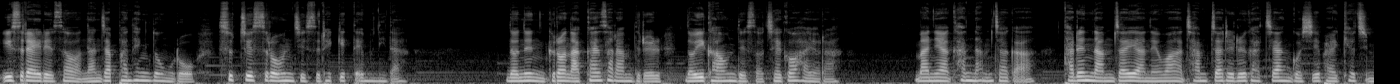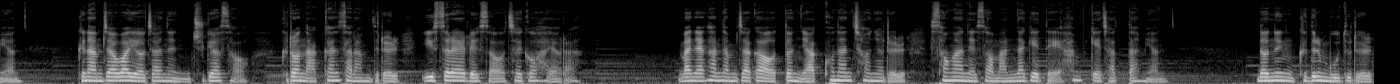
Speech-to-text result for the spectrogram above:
이스라엘에서 난잡한 행동으로 수치스러운 짓을 했기 때문이다. 너는 그런 악한 사람들을 너희 가운데서 제거하여라. 만약 한 남자가 다른 남자의 아내와 잠자리를 같이 한 것이 밝혀지면 그 남자와 여자는 죽여서 그런 악한 사람들을 이스라엘에서 제거하여라. 만약 한 남자가 어떤 약혼한 처녀를 성 안에서 만나게 돼 함께 잤다면 너는 그들 모두를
